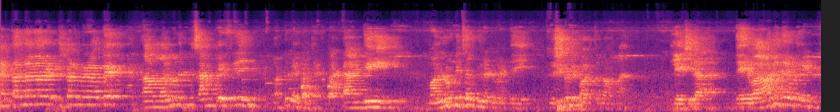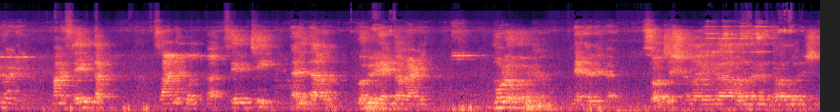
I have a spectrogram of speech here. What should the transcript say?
ఎంత అందంగా కృష్ణ ఆ మల్లుడిని చంపేసి పట్టు కనిపించాడు పట్టాండి మల్లుడిని చంపినటువంటి కృష్ణుడిని పాడుతున్నామా లేచిరా దేవాది దేవుడు వాడిని మనం సేవిద్దాం స్వామి కొంత సేవించి తల్లిద్దాం గోపిలు ఎంతో నాటి మూడో గోపిక నేను సోచిష్టమైన వందనంత వందనిష్ట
